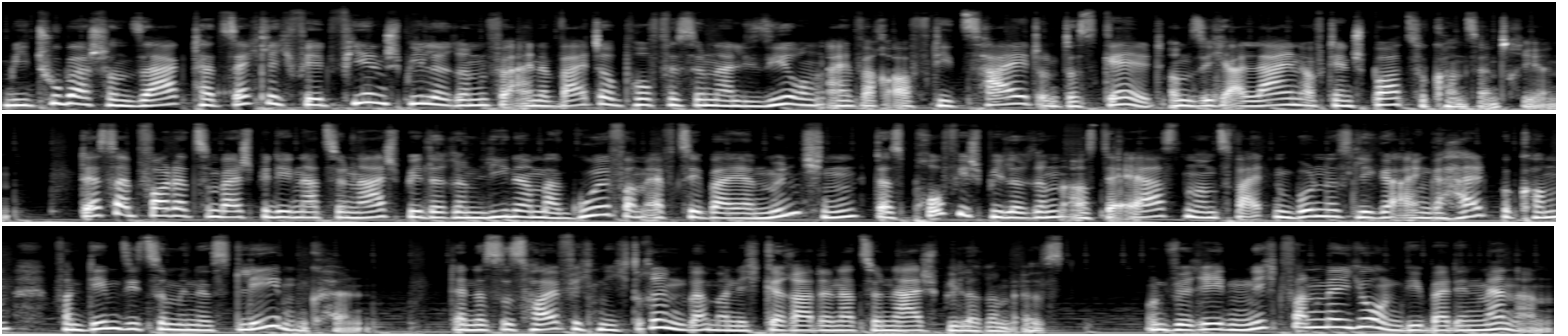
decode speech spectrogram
Wie Tuba schon sagt, tatsächlich fehlt vielen Spielerinnen für eine weitere Professionalisierung einfach oft die Zeit und das Geld, um sich allein auf den Sport zu konzentrieren. Deshalb fordert zum Beispiel die Nationalspielerin Lina Magul vom FC Bayern München, dass Profispielerinnen aus der ersten und zweiten Bundesliga ein Gehalt bekommen, von dem sie zumindest leben können. Denn es ist häufig nicht drin, wenn man nicht gerade Nationalspielerin ist. Und wir reden nicht von Millionen wie bei den Männern.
